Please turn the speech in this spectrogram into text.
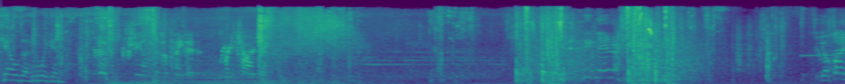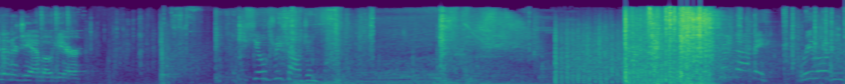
Killed a hooligan. Uh, Shields are depleted. Recharging. Needing energy. You'll find energy ammo here. Shields recharging. Shooting at me. Reloading.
